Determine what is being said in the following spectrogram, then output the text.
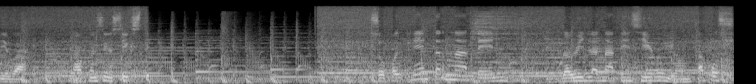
di ba? Napansin 60 So, pag in-enter natin, gawin lang natin 0 yun. Tapos,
